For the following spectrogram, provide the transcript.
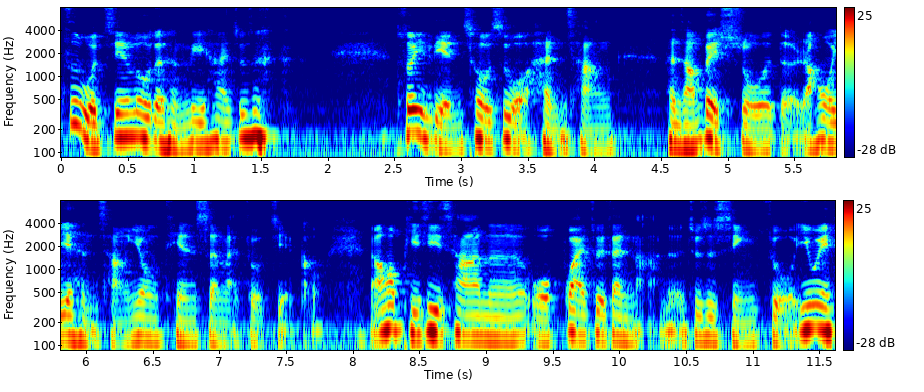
自我揭露的很厉害，就是所以脸臭是我很常很常被说的，然后我也很常用天生来做借口。然后脾气差呢，我怪罪在哪呢？就是星座，因为。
